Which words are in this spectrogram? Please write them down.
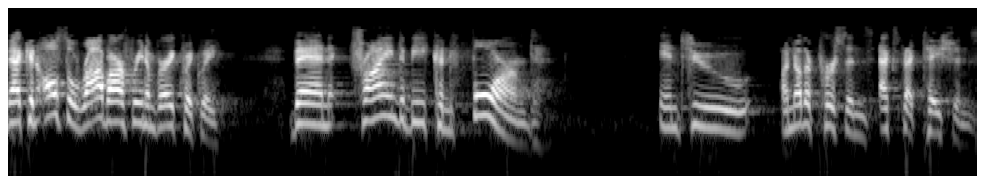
that can also rob our freedom very quickly than trying to be conformed into another person's expectations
